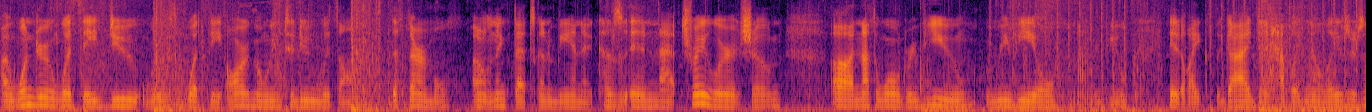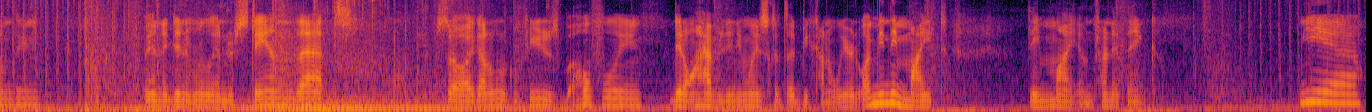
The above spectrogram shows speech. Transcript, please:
I wonder what they do with what they are going to do with um the thermal. I don't think that's gonna be in it, cause in that trailer it showed, uh, not the world review reveal, not It like the guy didn't have like no legs or something, and I didn't really understand that. So I got a little confused, but hopefully they don't have it anyways, because that'd be kind of weird. Well, I mean, they might. They might. I'm trying to think. Yeah,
